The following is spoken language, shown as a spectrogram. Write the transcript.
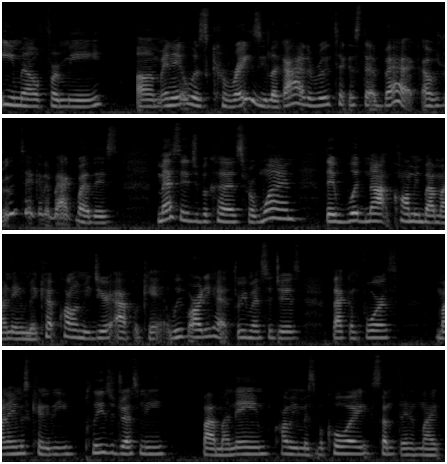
email for me. Um, and it was crazy. Like I had to really take a step back. I was really taken aback by this message because for one, they would not call me by my name. They kept calling me dear applicant. We've already had three messages back and forth. My name is Kennedy. Please address me by my name. Call me Miss McCoy, something like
